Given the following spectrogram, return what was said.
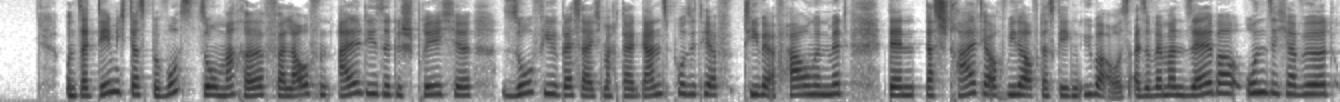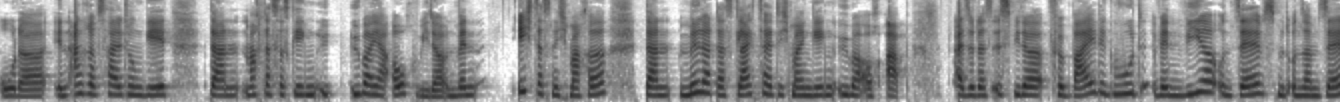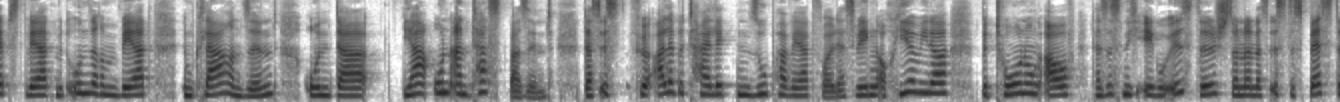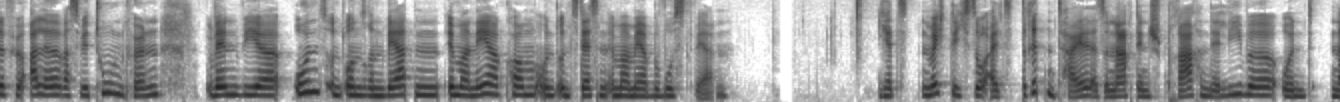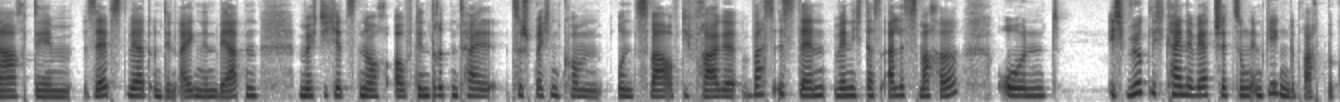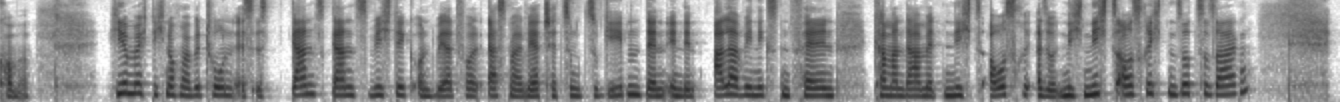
Und seitdem ich das bewusst so mache, verlaufen all diese Gespräche so viel besser. Ich mache da ganz positive Erfahrungen mit, denn das strahlt ja auch wieder auf das Gegenüber aus. Also wenn man selber unsicher wird oder in Angriffshaltung geht, dann macht das das Gegenüber ja auch wieder. Und wenn ich das nicht mache, dann mildert das gleichzeitig mein Gegenüber auch ab. Also das ist wieder für beide gut, wenn wir uns selbst mit unserem Selbstwert, mit unserem Wert im Klaren sind und da ja, unantastbar sind. Das ist für alle Beteiligten super wertvoll. Deswegen auch hier wieder Betonung auf, das ist nicht egoistisch, sondern das ist das Beste für alle, was wir tun können, wenn wir uns und unseren Werten immer näher kommen und uns dessen immer mehr bewusst werden. Jetzt möchte ich so als dritten Teil, also nach den Sprachen der Liebe und nach dem Selbstwert und den eigenen Werten, möchte ich jetzt noch auf den dritten Teil zu sprechen kommen und zwar auf die Frage, was ist denn, wenn ich das alles mache und ich wirklich keine Wertschätzung entgegengebracht bekomme? Hier möchte ich nochmal betonen, es ist ganz, ganz wichtig und wertvoll, erstmal Wertschätzung zu geben, denn in den allerwenigsten Fällen kann man damit nichts ausrichten, also nicht nichts ausrichten sozusagen.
